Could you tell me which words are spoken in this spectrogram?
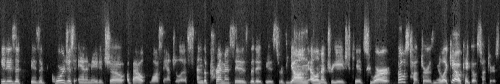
it is a is a gorgeous animated show about Los Angeles, and the premise is that it is sort of young, elementary aged kids who are ghost hunters, and you're like, yeah, okay, ghost hunters.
